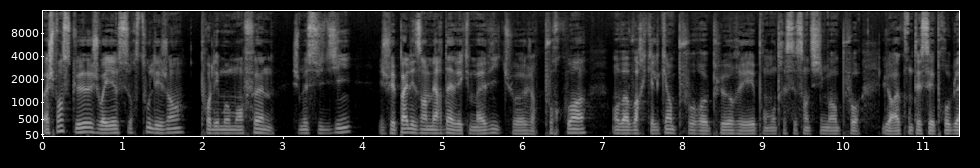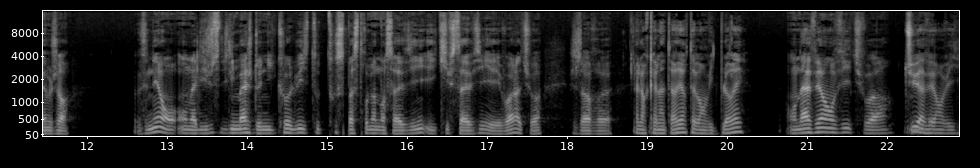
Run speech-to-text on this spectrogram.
bah, je pense que je voyais surtout les gens pour les moments fun. Je me suis dit, je vais pas les emmerder avec ma vie, tu vois. Genre, pourquoi on va voir quelqu'un pour euh, pleurer, pour montrer ses sentiments, pour lui raconter ses problèmes Genre, venez, on, on a juste l'image de Nico. Lui, tout, tout se passe trop bien dans sa vie. Il kiffe sa vie. Et voilà, tu vois. Genre, euh, Alors qu'à l'intérieur, t'avais envie de pleurer. On avait envie, tu vois. Tu avais envie.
